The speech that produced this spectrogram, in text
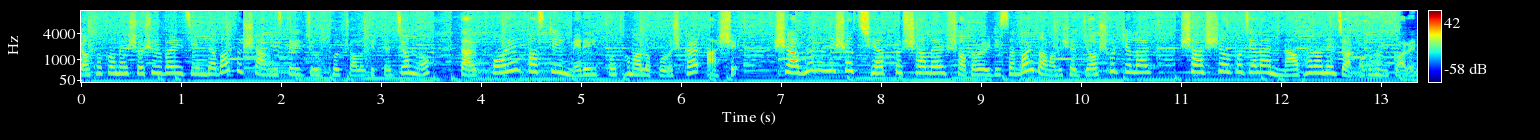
যথাক্রমে শ্বশুরবাড়ি জিন্দাবাদ ও স্বামী স্ত্রীর যুদ্ধ চলচ্চিত্রের জন্য তার পরের পাঁচটি মেরিল প্রথম আলো পুরস্কার আসে। শাবনুর উনিশশো সালের সতেরোই ডিসেম্বর বাংলাদেশের যশোর জেলার শাসা উপজেলার নাভারণে জন্মগ্রহণ করেন।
